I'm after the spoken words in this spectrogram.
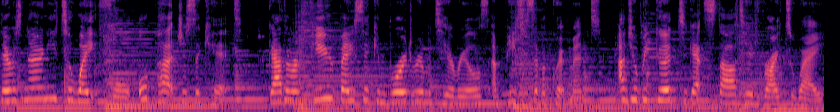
there is no need to wait for or purchase a kit. Gather a few basic embroidery materials and pieces of equipment, and you'll be good to get started right away.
